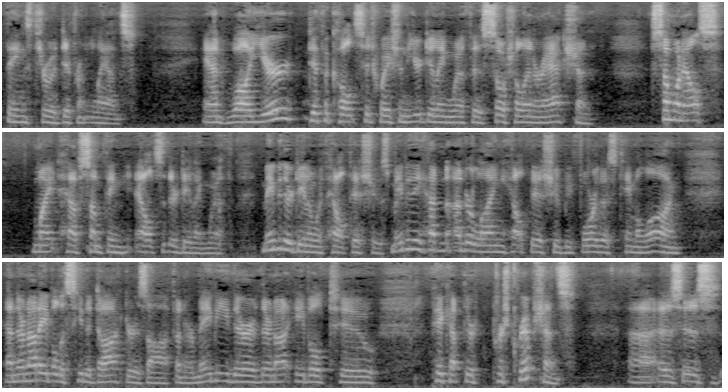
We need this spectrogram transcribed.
things through a different lens. And while your difficult situation that you're dealing with is social interaction, someone else might have something else that they're dealing with. Maybe they're dealing with health issues. Maybe they had an underlying health issue before this came along, and they're not able to see the doctor as often, or maybe they're they're not able to pick up their prescriptions uh, as as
